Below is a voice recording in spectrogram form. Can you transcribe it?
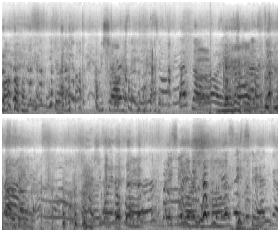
mom. Michelle has paid That's not Uh, right. Oh, that's not right. She wanted a holder. Stacy Lauren's mom. And go.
